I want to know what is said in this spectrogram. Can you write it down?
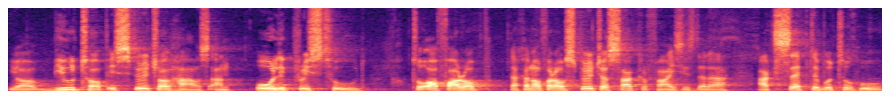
you are built up a spiritual house and holy priesthood to offer up, that can offer up spiritual sacrifices that are acceptable to who?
